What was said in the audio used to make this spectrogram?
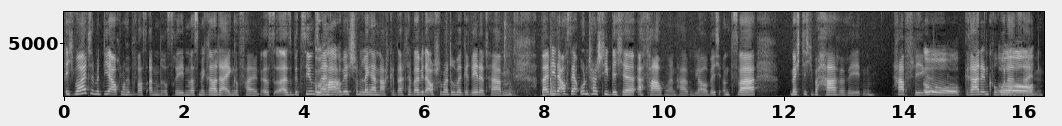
ich wollte mit dir auch noch über was anderes reden, was mir gerade eingefallen ist. Also beziehungsweise, Oha. worüber ich schon länger nachgedacht habe, weil wir da auch schon mal drüber geredet haben. Weil wir da auch sehr unterschiedliche Erfahrungen haben, glaube ich. Und zwar möchte ich über Haare reden. Haarpflege. Oh. Gerade in Corona-Zeiten.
